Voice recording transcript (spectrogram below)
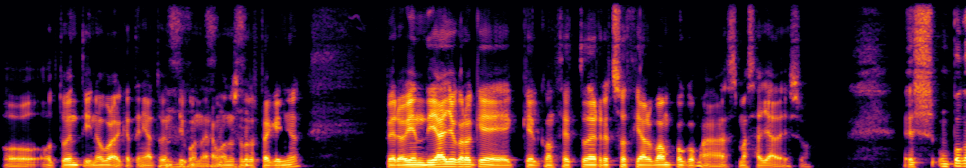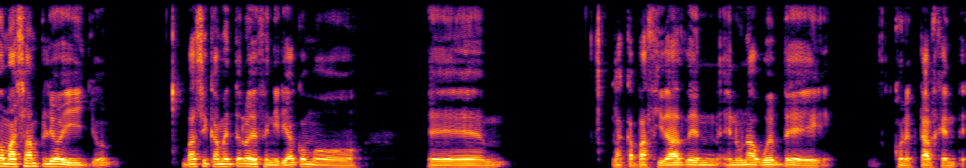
o, o Twenty, ¿no? Por el que tenía Twenty cuando éramos nosotros pequeños. Pero hoy en día yo creo que, el concepto de red social va un poco más, más allá de eso es un poco más amplio y yo básicamente lo definiría como em, la capacidad en, una web de conectar gente,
